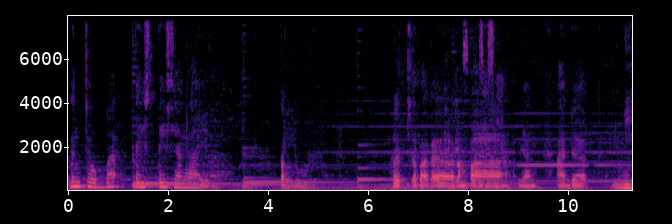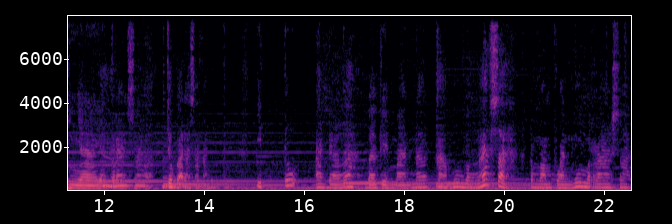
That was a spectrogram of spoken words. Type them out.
mencoba tes-tes yang lain, telur, herbs apa uh, rempah yang ada mihnya yang hmm. terasa coba rasakan itu. Itu adalah bagaimana kamu mengasah kemampuanmu merasa.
